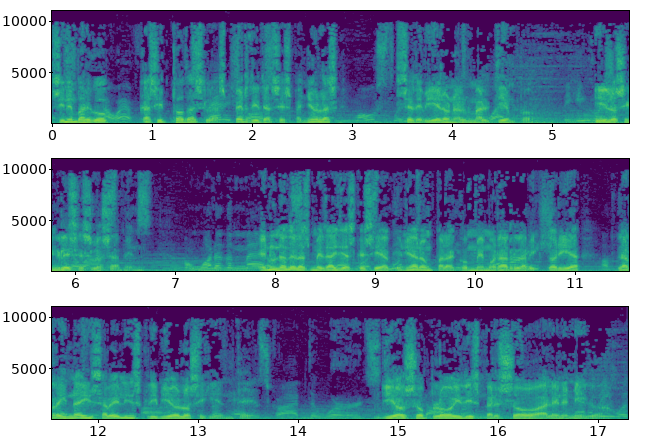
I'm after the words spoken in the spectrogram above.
Sin embargo, casi todas las pérdidas españolas se debieron al mal tiempo, y los ingleses lo saben. En una de las medallas que se acuñaron para conmemorar la victoria, la reina Isabel inscribió lo siguiente. Dios sopló y dispersó al enemigo.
